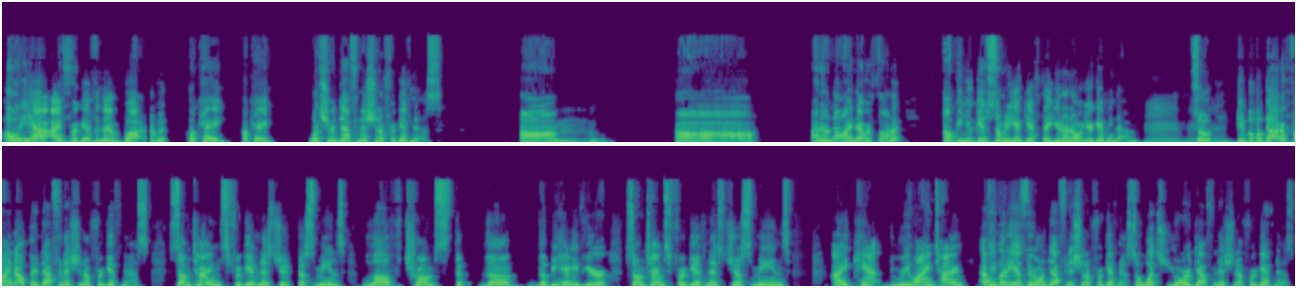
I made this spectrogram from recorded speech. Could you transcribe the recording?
Oh yeah, I've forgiven them, but I'm like, okay, okay. What's your definition of forgiveness? Um uh I don't know. I never thought of how can you give somebody a gift that you don't know what you're giving them? Mm-hmm. So people got to find out their definition of forgiveness. Sometimes forgiveness just means love trumps the, the, the behavior. Sometimes forgiveness just means I can't rewind time. Everybody has their own definition of forgiveness. So what's your definition of forgiveness?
